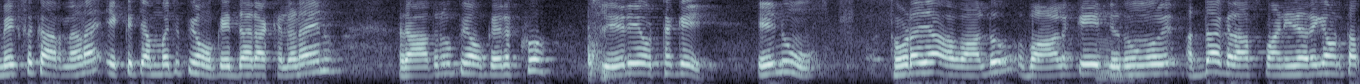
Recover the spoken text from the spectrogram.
ਮਿਕਸ ਕਰ ਲੈਣਾ। ਇੱਕ ਚਮਚ ਭਿਉਂ ਕੇ ਇਦਾਂ ਰੱਖ ਲੈਣਾ ਇਹਨੂੰ। ਰਾਤ ਨੂੰ ਭਿਉਂ ਕੇ ਰੱਖੋ। ਸਵੇਰੇ ਉੱਠ ਕੇ ਇਹਨੂੰ ਥੋੜਾ ਜਿਹਾ ਉਬਾਲ ਉਬਾਲ ਕੇ ਜਦੋਂ ਅੱਧਾ ਗਲਾਸ ਪਾਣੀ ਦਾ ਰਹਿ ਗਿਆ ਹੁਣ ਤਾਂ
